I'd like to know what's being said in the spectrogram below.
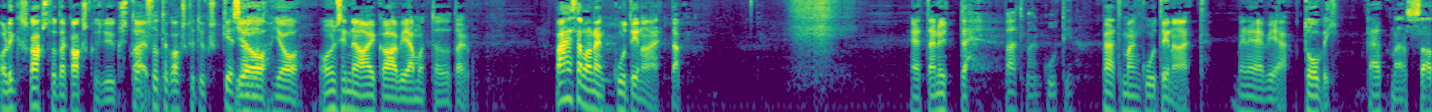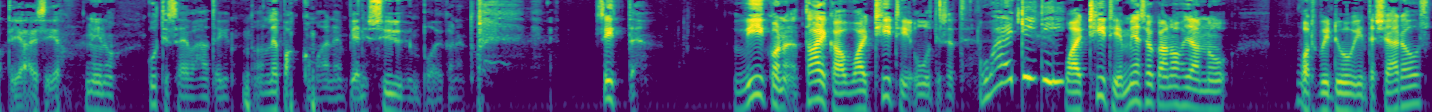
Oliko se 2021 tai 2021 kesällä. Joo, joo. On sinne aikaa vielä, mutta tota, vähän sellainen kutina, että, että nyt Batman kutin. Batman kutina, että menee vielä tovi. Batman satiaisia. Niin on. Kutisee vähän jotenkin on lepakkomainen pieni syyhynpoikainen tuo. Sitten. Viikon Taika Waititi-uutiset. Waititi. Waititi, mies, joka on ohjannut What We Do in the Shadows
